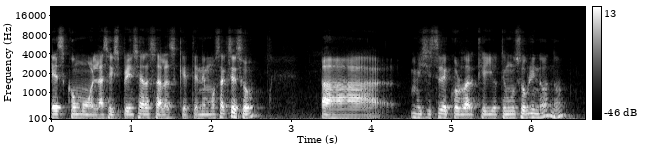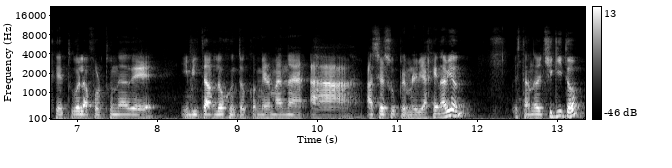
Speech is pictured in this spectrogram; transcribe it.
es como las experiencias a las que tenemos acceso. a me hiciste recordar que yo tengo un sobrino, ¿no? Que tuve la fortuna de invitarlo junto con mi hermana a hacer su primer viaje en avión, estando el chiquito.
